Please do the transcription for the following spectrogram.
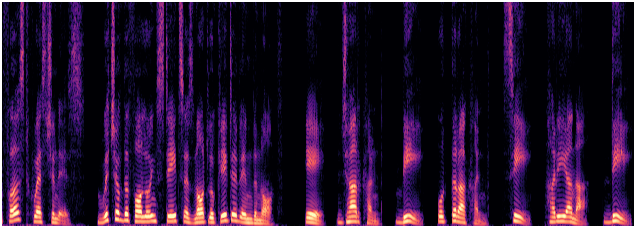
first question is Which of the following states is not located in the north? A. Jharkhand. B. Uttarakhand. C. Haryana. D.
